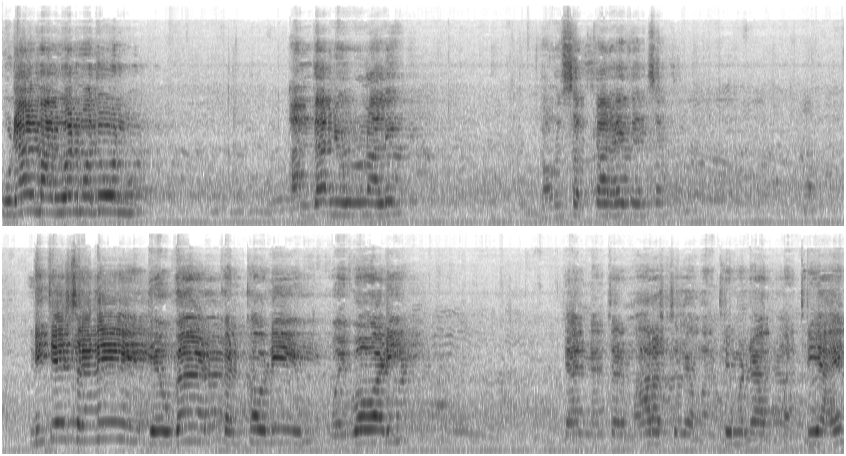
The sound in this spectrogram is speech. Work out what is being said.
कुडाळ मालवणमधून आमदार निवडून आले. म्हणून सत्कार आहे त्यांचा. नितेश राणे देवगड कणकवली वैभववाडी. त्यानंतर महाराष्ट्राच्या मंत्रिमंडळात मंत्री आहेत.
